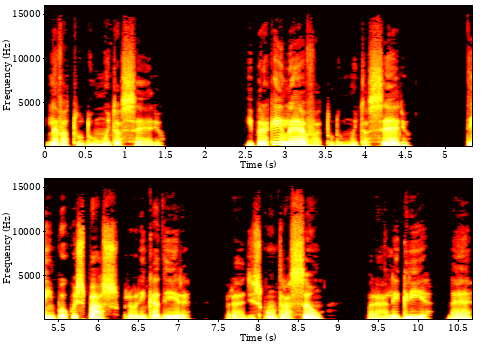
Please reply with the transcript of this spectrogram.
leva tudo muito a sério. E para quem leva tudo muito a sério, tem pouco espaço para brincadeira, para descontração, para alegria, né?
